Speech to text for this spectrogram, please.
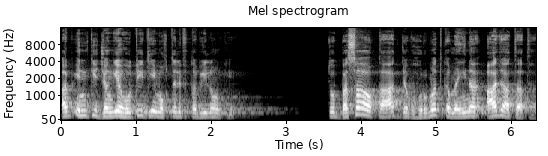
اب ان کی جنگیں ہوتی تھیں مختلف قبیلوں کی۔ تو بسا اوقات جب حرمت کا مہینہ آ جاتا تھا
